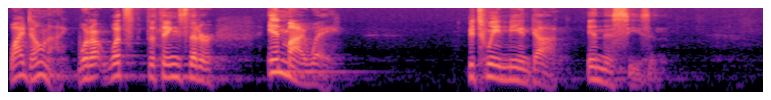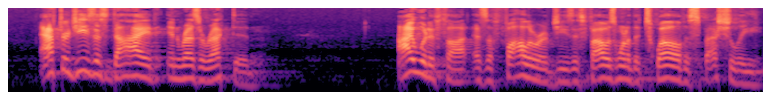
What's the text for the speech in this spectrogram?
why don't I? What are, what's the things that are in my way between me and God in this season. After Jesus died and resurrected, I would have thought, as a follower of Jesus, if I was one of the 12 especially,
